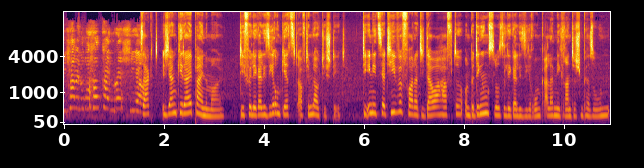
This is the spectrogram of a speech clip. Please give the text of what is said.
Die haben überhaupt kein Recht hier. Sagt Jankirai Peinemal, die für Legalisierung jetzt auf dem Lauti steht. Die Initiative fordert die dauerhafte und bedingungslose Legalisierung aller migrantischen Personen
